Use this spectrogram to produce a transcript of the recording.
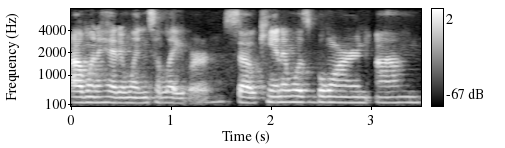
I went ahead and went into labor. So Cannon was born um,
